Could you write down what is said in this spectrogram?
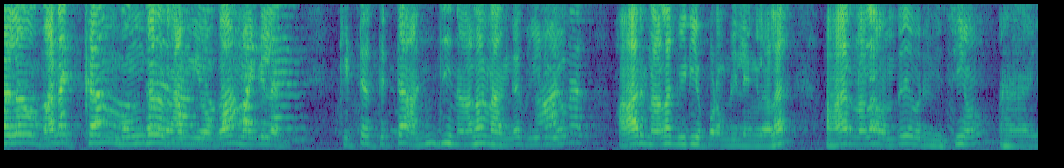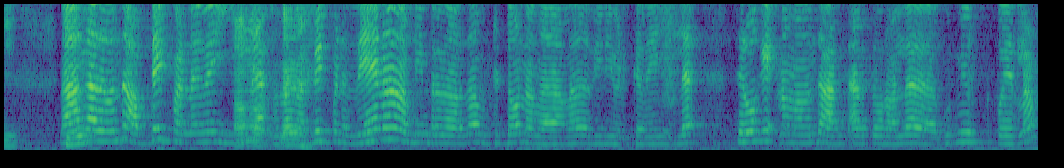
ஹலோ வணக்கம். உங்கள் ராம் யோகா மகிழன். கிட்டத்தட்ட அஞ்சு நாளாக நாங்கள் வீடியோ ஆறு நாளாக வீடியோ போட முடியல எங்களால். ஆறு நாளாக வந்து ஒரு விஷயம் அஹ், நாங்க அதை வந்து அப்டேட் பண்ணவே இல்ல. நாங்க அப்டேட் பண்ண வேணாம் அப்படின்றதுனால தான் விட்டுட்டோம். நாங்க அதனால வீடியோ எடுக்கவே இல்ல. சரி ஓகே நம்ம வந்து அடுத்த- ஒரு நல்ல குட் நியூஸ்க்கு போயிடலாம்.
